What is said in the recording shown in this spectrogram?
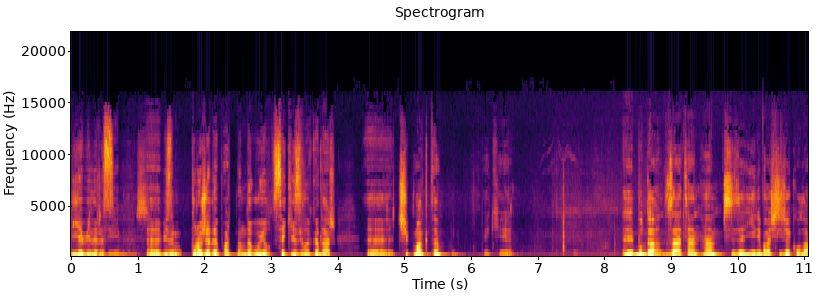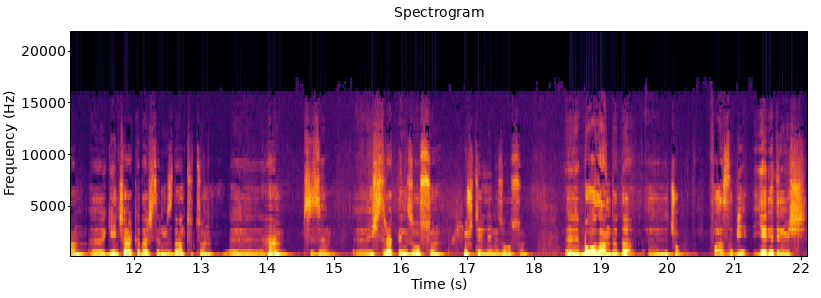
diyebiliriz. diyebiliriz. E, bizim proje departmanında bu yıl 8 yıla kadar e, çıkmakta. Peki. E, bu da zaten hem size yeni başlayacak olan e, genç arkadaşlarımızdan tutun e, hem sizin e, iştirakleriniz olsun, müşterileriniz olsun. E, bu alanda da e, çok fazla bir yer edinmiş.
